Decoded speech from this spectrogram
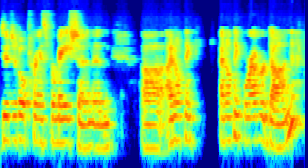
digital transformation and, uh, I don't think, I don't think we're ever done.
